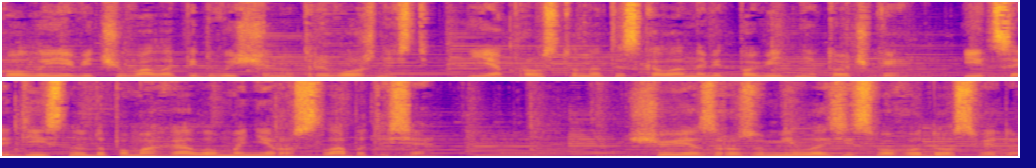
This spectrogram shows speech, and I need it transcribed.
Коли я відчувала підвищену тривожність, я просто натискала на відповідні точки, і це дійсно допомагало мені розслабитися. Що я зрозуміла зі свого досвіду.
